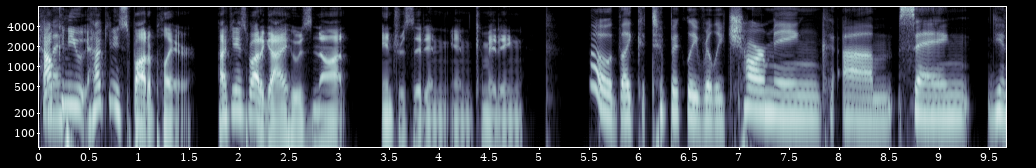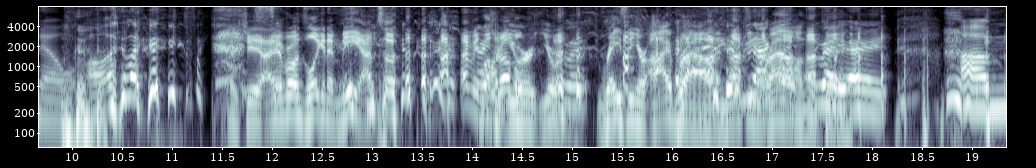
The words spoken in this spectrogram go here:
How And I- can you how can you spot a player? How can you spot a guy who's not interested in in committing? oh like typically really charming um saying you know all, like, he's like Uh, She, everyone's looking at me. I'm so I mean, Well, you were you were raising your eyebrow and looking Exactly. around. right Okay. right um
